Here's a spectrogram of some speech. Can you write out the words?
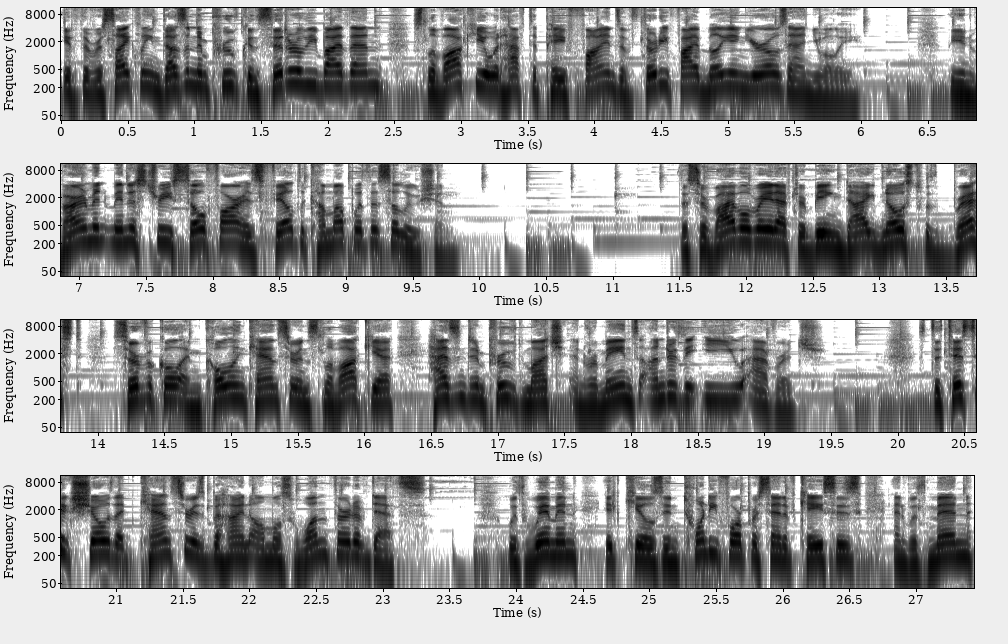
If the recycling doesn't improve considerably by then, Slovakia would have to pay fines of 35 million euros annually. The Environment Ministry so far has failed to come up with a solution. The survival rate after being diagnosed with breast, cervical, and colon cancer in Slovakia hasn't improved much and remains under the EU average. Statistics show that cancer is behind almost one third of deaths. With women, it kills in 24% of cases, and with men,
